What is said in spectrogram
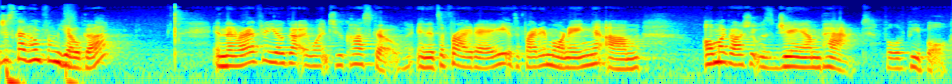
just got home from yoga. And then right after yoga, I went to Costco. And it's a Friday. It's a Friday morning. Um, oh my gosh, it was jam-packed full of people.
